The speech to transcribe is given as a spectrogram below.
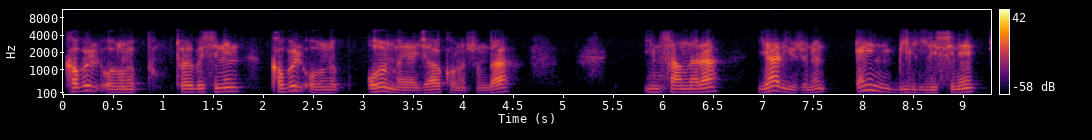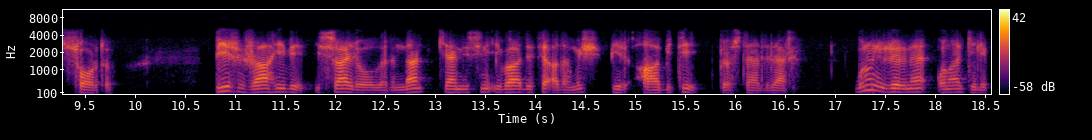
kabul olunup tövbesinin kabul olunup olunmayacağı konusunda insanlara yeryüzünün en bilgilisini sordu. Bir rahibi İsrailoğullarından kendisini ibadete adamış bir abidi gösterdiler. Bunun üzerine ona gelip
